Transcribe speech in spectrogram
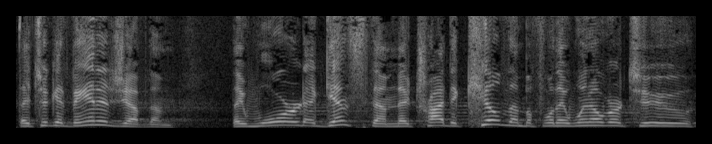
they took advantage of them, they warred against them, they tried to kill them before they went over to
